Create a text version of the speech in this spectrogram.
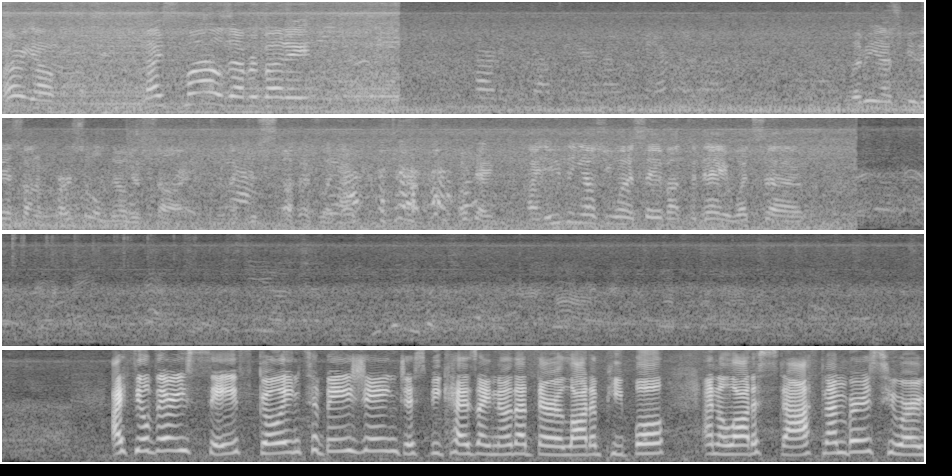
There we go. Nice smiles, everybody. Let me ask you this on a personal note. Just saw it. I just saw was like, oh. okay. Right, anything else you want to say about today? What's uh, I feel very safe going to Beijing just because I know that there are a lot of people and a lot of staff members who are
